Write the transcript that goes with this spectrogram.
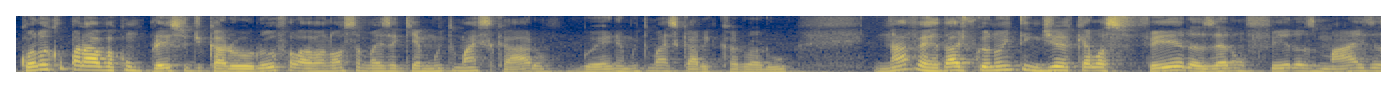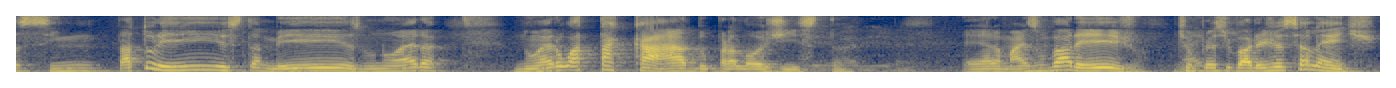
quando eu comparava com o preço de Caruaru, eu falava, nossa, mas aqui é muito mais caro. Goiânia é muito mais caro que Caruaru. Na verdade, porque eu não entendia que aquelas feiras eram feiras mais assim, para turista mesmo, não era não era o atacado para lojista. Era mais um varejo. Tinha um preço de varejo excelente.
